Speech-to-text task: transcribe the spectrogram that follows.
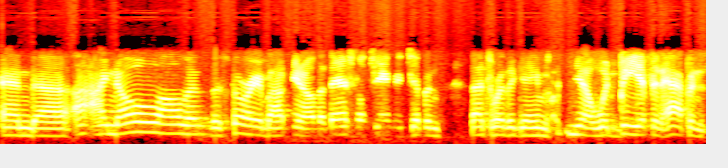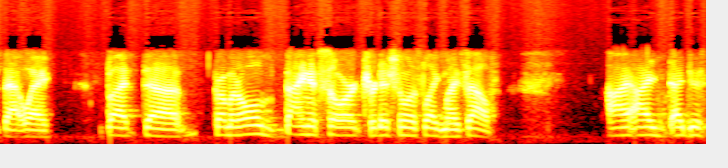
And uh, I I know all the, the story about you know the national championship, and that's where the game you know would be if it happens that way. But uh, from an old dinosaur traditionalist like myself, I, I, I just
